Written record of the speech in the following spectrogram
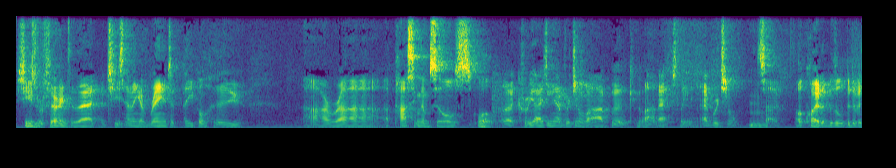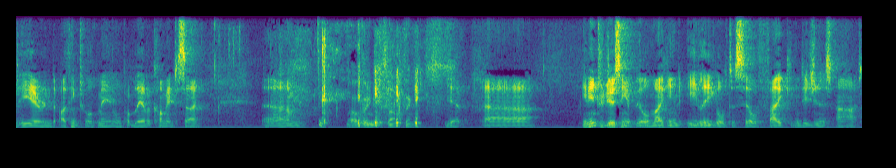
she's referring to that, and she's having a rant at people who are, uh, are passing themselves, well, uh, creating Aboriginal artwork who aren't actually Aboriginal. So I'll quote a little bit of it here, and I think 12 Man will probably have a comment to say. Um, I'll think of something. Yep. Uh, in introducing a bill making it illegal to sell fake Indigenous art,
